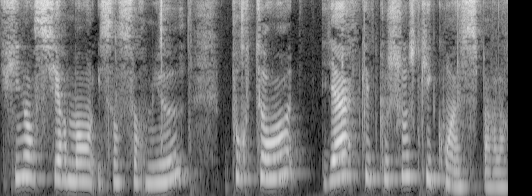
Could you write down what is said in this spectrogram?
Financièrement, il s'en sort mieux. Pourtant, il y a quelque chose qui coince par là.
